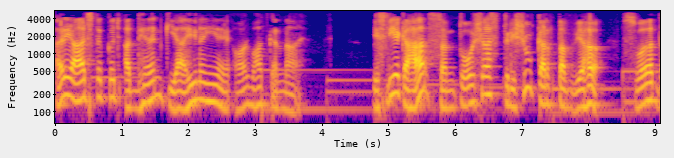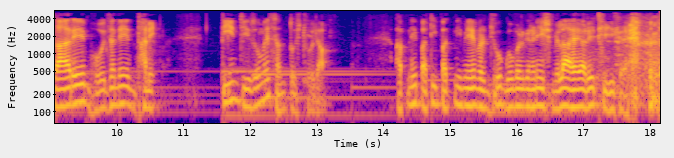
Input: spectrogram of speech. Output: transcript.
अरे, आज तक कुछ अध्ययन किया ही नहीं है और बहुत करना है। इसलिए कहा संतोष त्रिशु कर्तव्य, स्वदारे भोजने धने। तीन चीज़ों में संतुष्ट हो जाओ। अपने पति पत्नी में जो गोबर गणेश मिला है, अरे ठीक है।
